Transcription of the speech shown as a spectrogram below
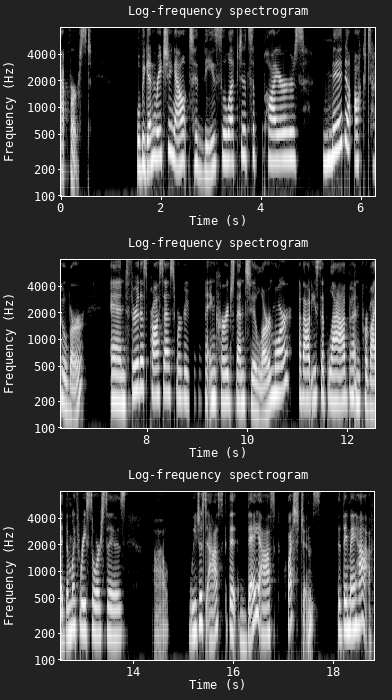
at first. We'll begin reaching out to these selected suppliers mid October. And through this process, we're going to encourage them to learn more about ECIP Lab and provide them with resources. Uh, we just ask that they ask questions that they may have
